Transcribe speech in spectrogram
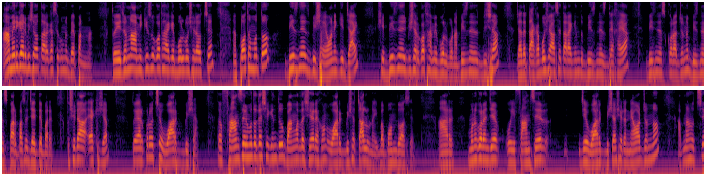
আমেরিকার বিষয়ও তার কাছে কোনো ব্যাপার না। তো এই জন্য আমি কিছু কথা আগে বলব, সেটা হচ্ছে, প্রথমত বিজনেস বিষয়ে অনেকেই যায়, সে বিজনেস বিষয়ের কথা আমি বলব না। বিজনেস বিষয় যাদের টাকা পয়সা আছে, তারা কিন্তু বিজনেস দেখায়া বিজনেস করার জন্য বিজনেস পারপাসে যাইতে পারে। তো সেটা এক হিসাব। তো এরপর হচ্ছে ওয়ার্ক ভিসা তো ফ্রান্সের মতো দেশে কিন্তু বাংলাদেশের এখন ওয়ার্ক ভিসা চালু নাই বা বন্ধ আছে। আর মনে করেন যে ওই ফ্রান্সের যে ওয়ার্ক ভিসা সেটা নেওয়ার জন্য আপনার হচ্ছে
